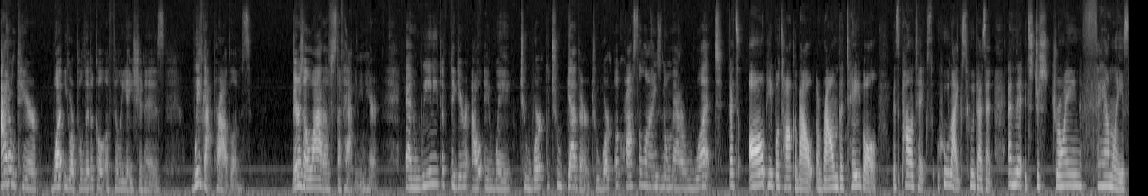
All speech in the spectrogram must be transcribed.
I don't care what your political affiliation is, we've got problems. There's a lot of stuff happening here. And we need to figure out a way to work together, to work across the lines no matter what. That's all people talk about around the table is politics. Who likes, who doesn't. And it's destroying families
